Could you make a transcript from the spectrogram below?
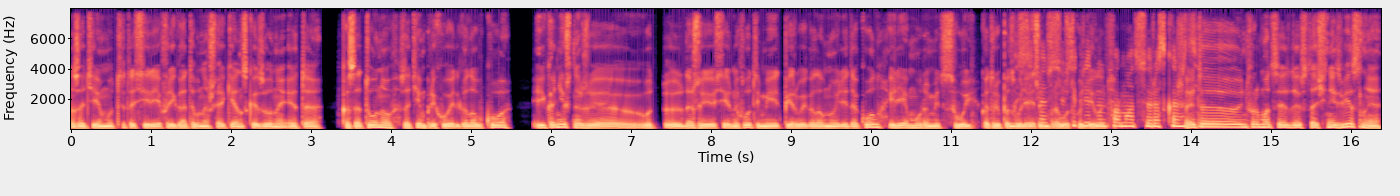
Затем вот эта серия фрегатов нашей океанской зоны. Это Касатонов. Затем приходит Головко. И, конечно же, вот э, даже Северный флот имеет первый головной ледокол Илья Муромец свой, который Вы позволяет им сейчас всю проводку секретную делать. информацию расскажете. Это информация достаточно известная,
